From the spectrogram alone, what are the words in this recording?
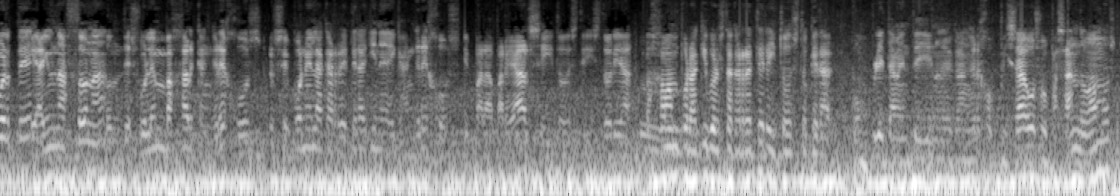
Suerte, hay una zona donde suelen bajar cangrejos, pero se pone la carretera llena de cangrejos para parearse y toda esta historia. Bajaban por aquí, por esta carretera y todo esto queda completamente lleno de cangrejos pisados o pasando, vamos,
